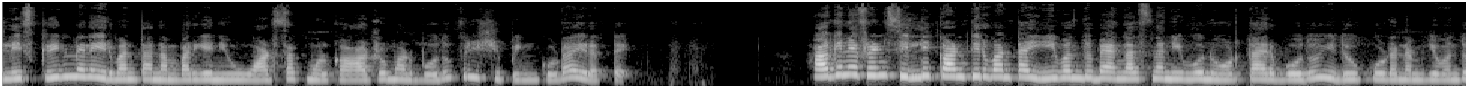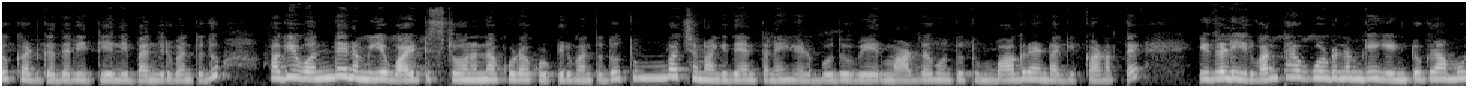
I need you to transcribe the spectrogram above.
ಇಲ್ಲಿ ಸ್ಕ್ರೀನ್ ಮೇಲೆ ಇರುವಂತಹ ನಂಬರ್ಗೆ ನೀವು ವಾಟ್ಸ್ಆಪ್ ಮೂಲಕ ಆರ್ಡರ್ ಮಾಡಬಹುದು ಫ್ರೀ ಶಿಪ್ಪಿಂಗ್ ಕೂಡ ಇರುತ್ತೆ. ಹಾಗೆಯೇ ಫ್ರೆಂಡ್ಸ್ ಇಲ್ಲಿ ಕಾಣ್ತಿರುವಂತ ಈ ಒಂದು ಬ್ಯಾಂಗಲ್ಸ್ನ ನೀವು ನೋಡ್ತಾ ಇರಬಹುದು ಇದು ಕೂಡ ನಮಗೆ ಒಂದು ಖಡ್ಗದ ರೀತಿಯಲ್ಲಿ ಬಂದಿರುವಂತದ್ದು. ಹಾಗೆ ಒಂದೇ ನಮಗೆ ವೈಟ್ ಸ್ಟೋನ್ ಅನ್ನ ಕೂಡ ಕೊಟ್ಟಿರುವಂತದ್ದು. ತುಂಬಾ ಚೆನ್ನಾಗಿದೆ ಅಂತಾನೆ ಹೇಳ್ಬೋದು. ವೇರ್ ಮಾಡಿದಾಗಂತೂ ತುಂಬಾ ಗ್ರ್ಯಾಂಡ್ ಆಗಿ ಕಾಣುತ್ತೆ. ಇದರಲ್ಲಿ ಇರುವಂತಹ ಗೋಲ್ಡ್ ನಮಗೆ ಎಂಟು ಗ್ರಾಮು,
